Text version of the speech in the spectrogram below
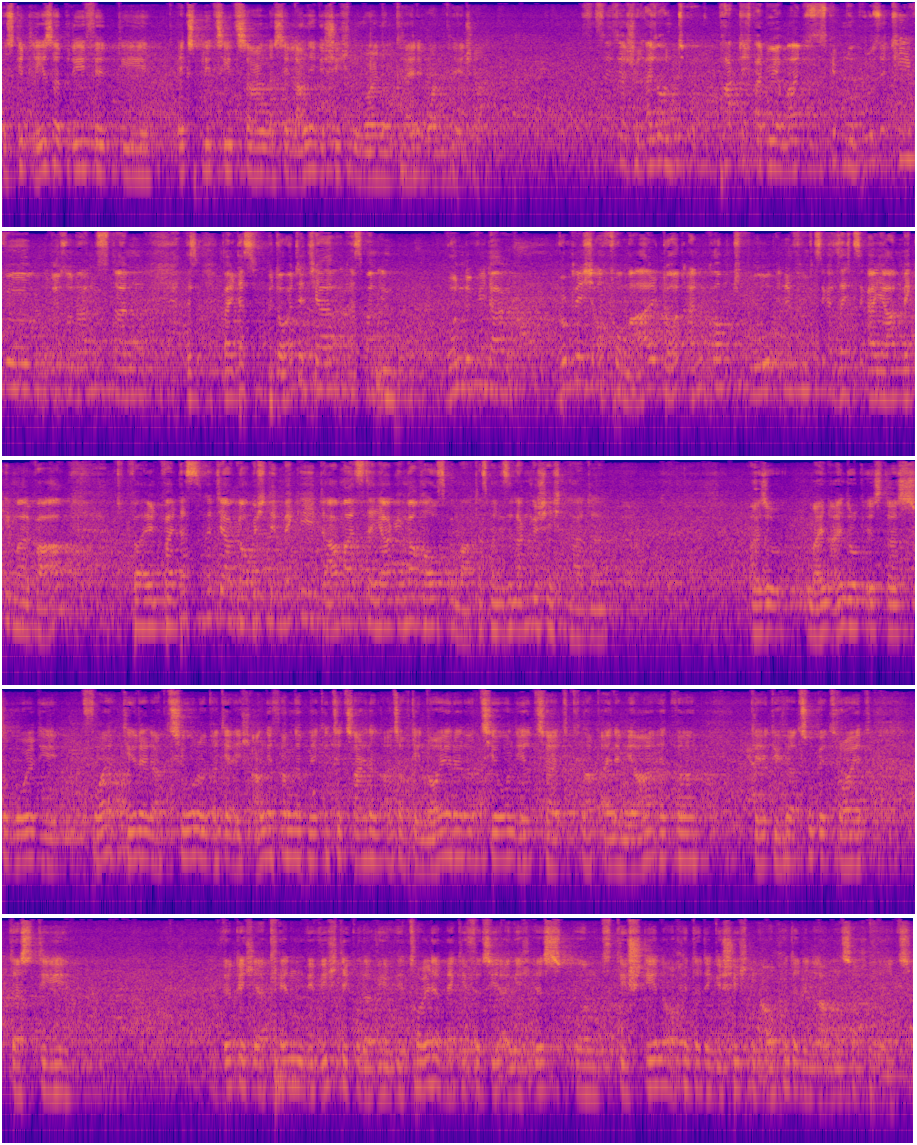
es gibt Leserbriefe, die explizit sagen, dass sie lange Geschichten wollen und keine One-Pager. Das ist sehr, sehr schön. Also und praktisch, weil du ja meintest, es gibt nur positive Resonanz, dann, also, weil das bedeutet ja, dass man im Grunde wieder wirklich auch formal dort ankommt, wo in den 50er, 60er Jahren Mackie mal war. Weil, weil das hat ja, glaube ich, den Mackie damals der Jahrgänger rausgemacht, dass man diese langen Geschichten hatte. Also mein Eindruck ist, dass sowohl die, die Redaktion, unter der ich angefangen habe, Mackie zu zeichnen, als auch die neue Redaktion, die jetzt seit knapp einem Jahr etwa die, die zu betreut, dass die wirklich erkennen, wie wichtig oder wie, wie toll der Mackie für sie eigentlich ist und die stehen auch hinter den Geschichten, auch hinter den langen Sachen jetzt.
